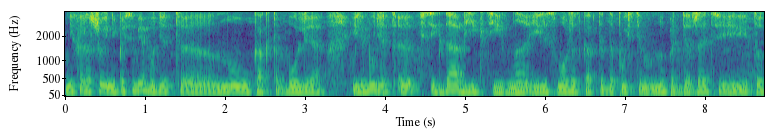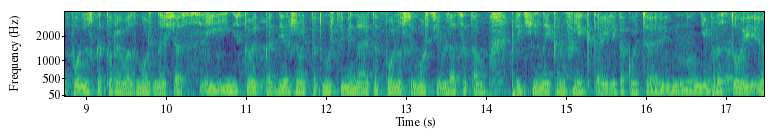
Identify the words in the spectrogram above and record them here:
нехорошо и не по себе, будет ну, как-то более... Или будет всегда объективно, или сможет как-то, допустим, ну, поддержать и тот полюс, который, возможно, сейчас и, и не стоит поддерживать, потому что именно этот полюс и может являться там причиной конфликта или какой-то непростой,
